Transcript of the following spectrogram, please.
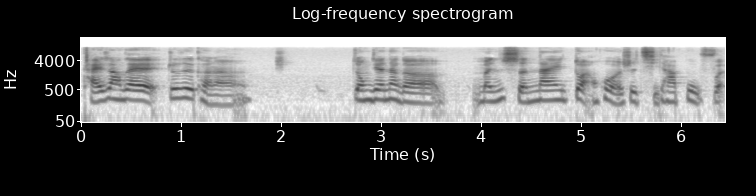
台上在就是可能中间那个门神那一段，或者是其他部分，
